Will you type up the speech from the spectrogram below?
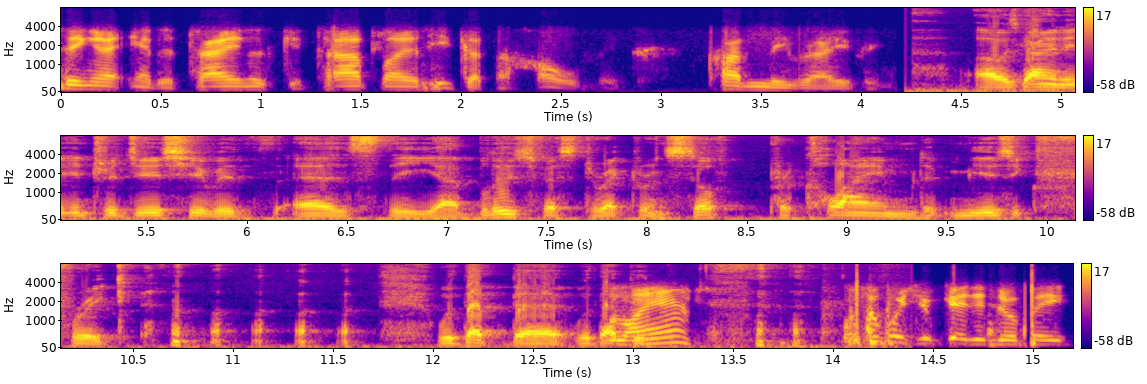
singer, entertainers, guitar players. He's got the whole thing. Pardon me raving. I was going to introduce you with as the uh, Blues Fest director and self-proclaimed music freak. would that uh, would that Well, be? I am. Why would you get into a be?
